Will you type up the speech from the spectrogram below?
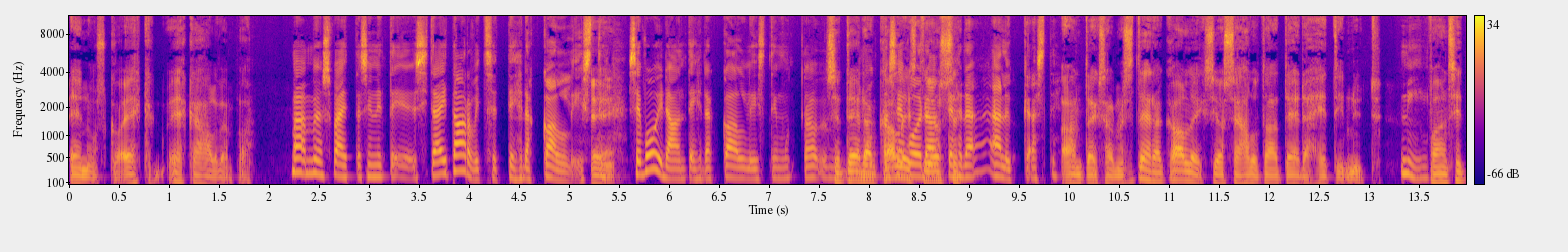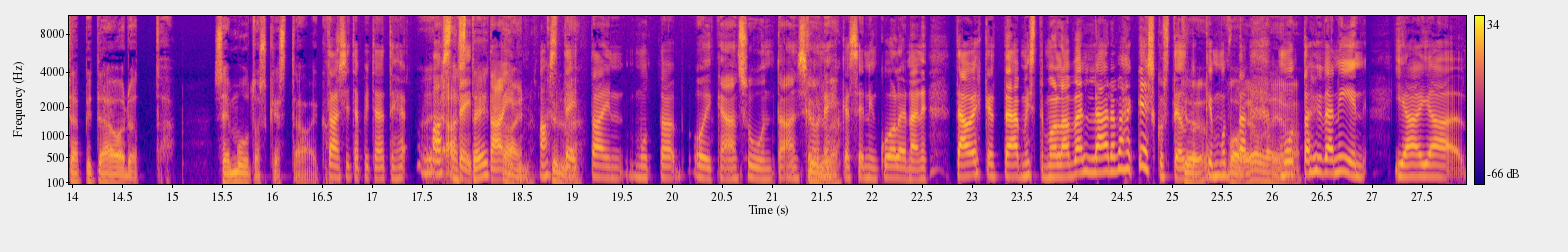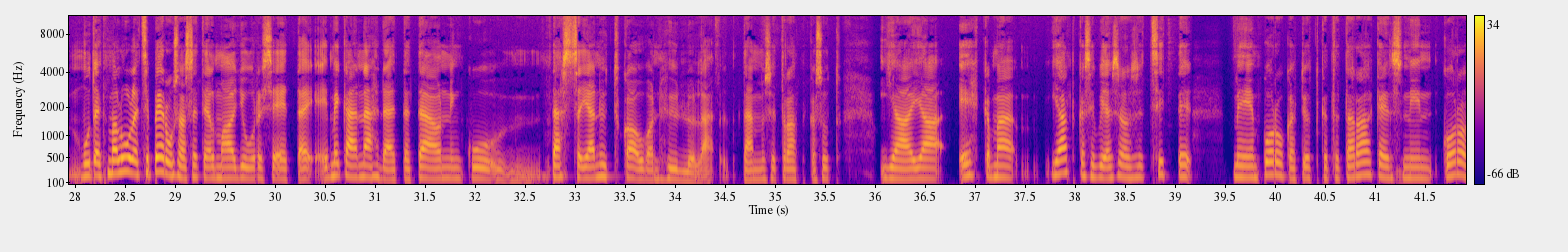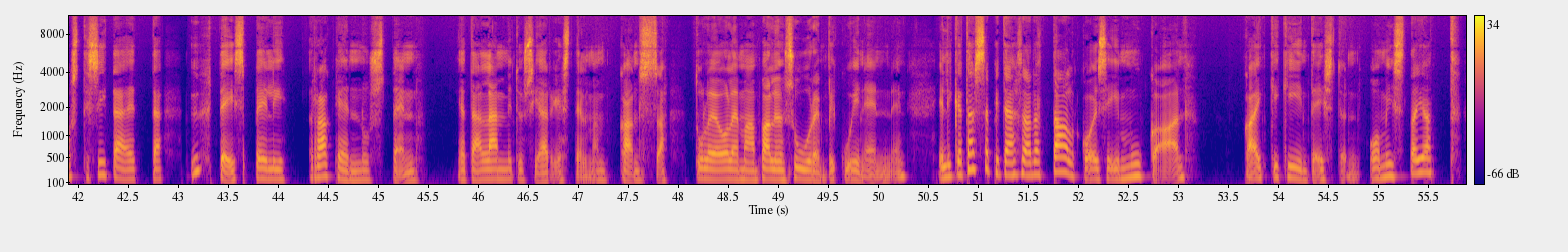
En usko, ehkä, ehkä halvempaa. Mä myös väittäisin, että sitä ei tarvitse tehdä kalliisti. Ei. Se voidaan tehdä kalliisti, mutta se, tehdään mutta kalliisti, se voidaan jos tehdä se, älykkäästi. Anteeksi, se tehdään kalliiksi, jos se halutaan tehdä heti nyt. Niin. Vaan sitä pitää odottaa se muutos kestää aikaa. Tai sitä pitää tehdä asteittain, asteittain, asteittain mutta oikeaan suuntaan. Se kyllä. on ehkä se niin kuin olennainen. Tämä on ehkä tämä, mistä me ollaan välillä aina vähän keskusteltukin, kyllä, mutta, olla, mutta hyvä niin. Ja, ja, mutta et mä luulen, että se perusasetelma on juuri se, että ei mekään nähdä, että tämä on niin kuin tässä ja nyt kauvan hyllyllä tämmöiset ratkaisut. Ja, ja ehkä mä jatkaisin vielä sellaiset sitten meidän porukat, jotka tätä rakensi, niin korosti sitä, että yhteispeli rakennusten ja tämän lämmitysjärjestelmän kanssa tulee olemaan paljon suurempi kuin ennen. Eli tässä pitää saada talkoisiin mukaan kaikki kiinteistön omistajat –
